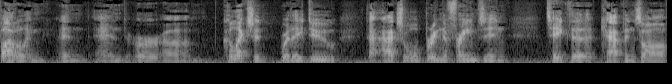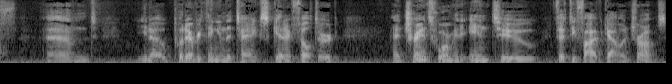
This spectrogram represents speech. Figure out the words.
bottling and and or um, collection where they do the actual bring the frames in take the cappings off and you know put everything in the tanks get it filtered and transform it into 55 gallon drums.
